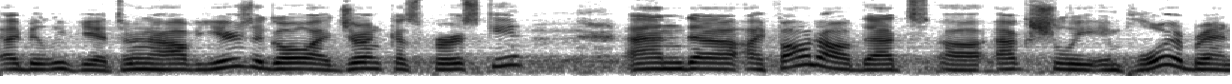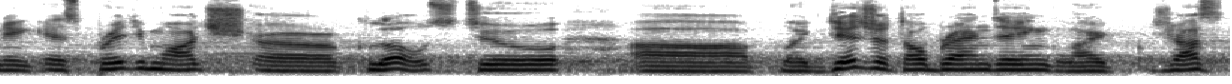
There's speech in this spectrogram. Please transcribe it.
I believe, yeah, two and a half years ago, I joined Kaspersky, and uh, I found out that uh, actually employer branding is pretty much uh, close to uh, like digital branding, like just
